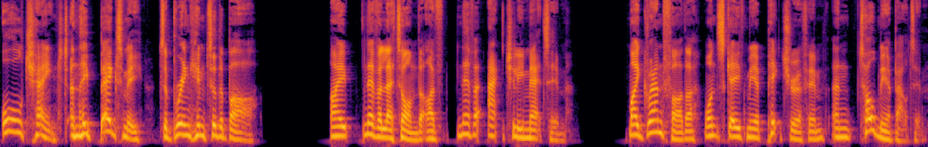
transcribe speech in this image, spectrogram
all changed and they begged me to bring him to the bar. I never let on that I've never actually met him. My grandfather once gave me a picture of him and told me about him.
